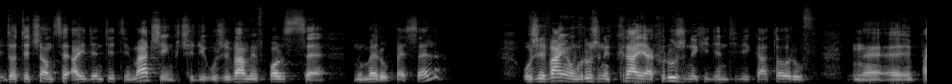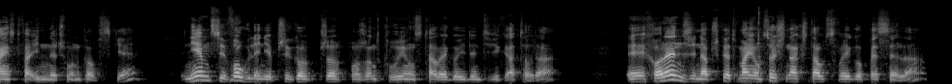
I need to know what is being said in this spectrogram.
y, dotyczące identity matching, czyli używamy w Polsce numeru PESEL. Używają w różnych krajach różnych identyfikatorów państwa inne członkowskie. Niemcy w ogóle nie przygo- porządkują stałego identyfikatora. Holendrzy na przykład mają coś na kształt swojego PESEL-a.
